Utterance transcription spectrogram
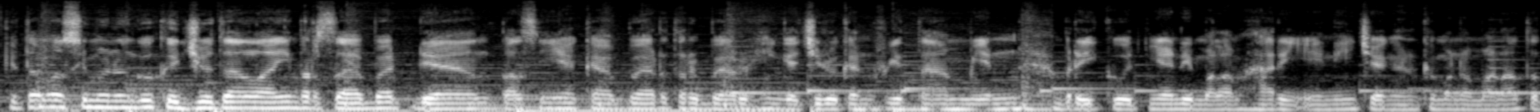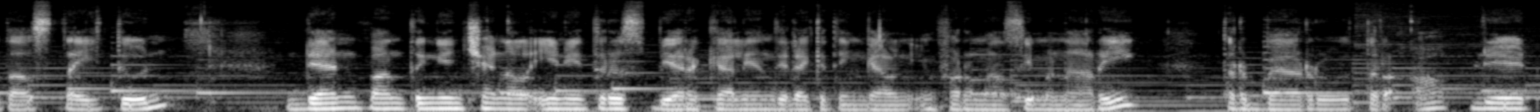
Kita masih menunggu kejutan lain persahabat dan pastinya kabar terbaru hingga cedukan vitamin berikutnya di malam hari ini. Jangan ke mana-mana tetap stay tune dan pantengin channel ini terus biar kalian tidak ketinggalan informasi menarik, terbaru, terupdate,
